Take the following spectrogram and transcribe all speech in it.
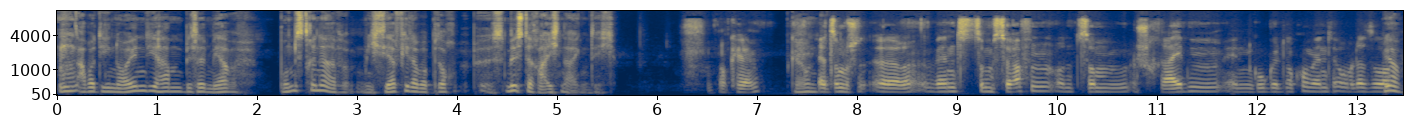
Aber die neuen, die haben ein bisschen mehr Bums drin, also nicht sehr viel, aber doch, es müsste reichen eigentlich. Okay. Und, Ja, zum, äh, wenn es zum Surfen und zum Schreiben in Google Dokumente oder so ja,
